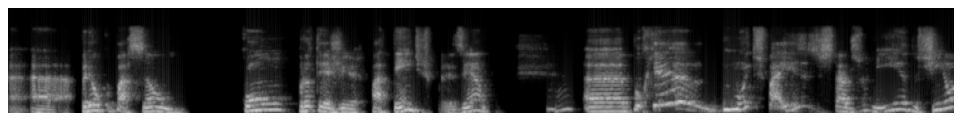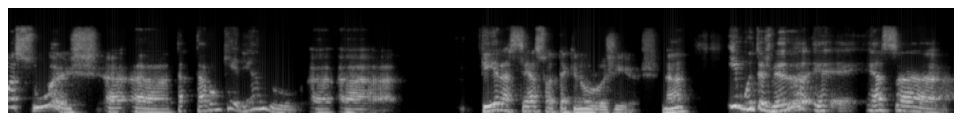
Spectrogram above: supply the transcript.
a, a preocupação com proteger patentes, por exemplo, Uh, porque muitos países, Estados Unidos, tinham as suas, estavam uh, uh, querendo ter acesso a tecnologias, né? E muitas vezes é, essa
